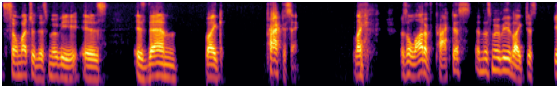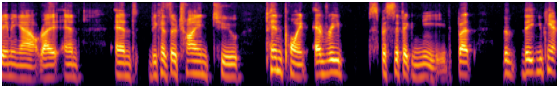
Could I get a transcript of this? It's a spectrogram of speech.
so much of this movie is is them like practicing. Like there's a lot of practice in this movie, like just gaming out, right? And and because they're trying to pinpoint every specific need, but the they you can't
